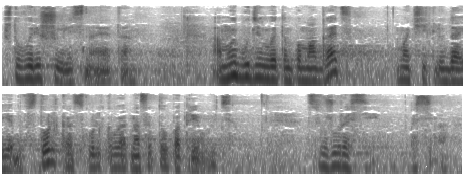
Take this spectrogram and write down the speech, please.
что вы решились на это. А мы будем в этом помогать, мочить людоедов столько, сколько вы от нас этого потребуете. Служу России. Спасибо.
